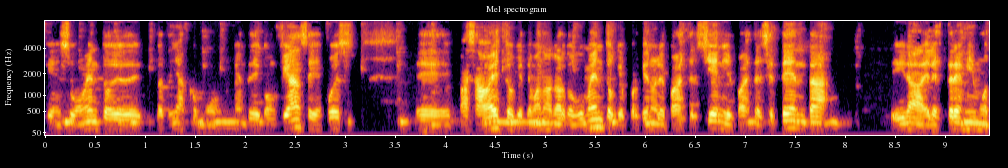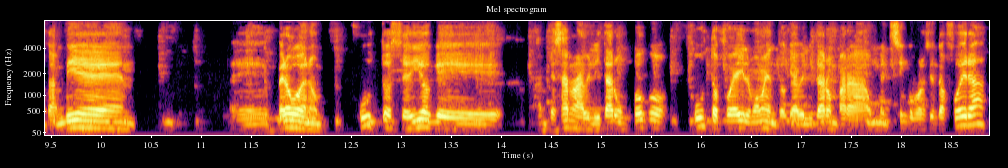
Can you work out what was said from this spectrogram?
que en su momento lo tenías como gente de confianza y después eh, pasaba esto, que te mandan carta documento, que por qué no le pagaste el 100 y le pagaste el 70, y nada, el estrés mismo también. Eh, pero bueno, justo se dio que empezaron a habilitar un poco, justo fue ahí el momento que habilitaron para un 25% afuera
